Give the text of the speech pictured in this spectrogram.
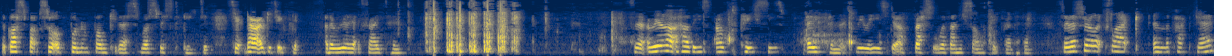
The gloss box sort of fun and funky, this more sophisticated. So now I'm getting it and I'm really excited. I really like how these outer cases open. It's really easy to wrestle with any sellotape or anything. So this it looks like in the packaging.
